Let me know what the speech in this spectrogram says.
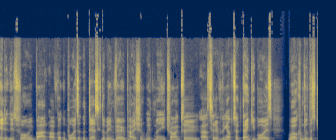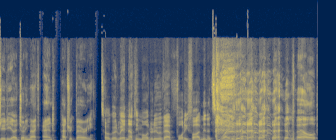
edit this for me, but I've got the boys at the desk They've been very patient with me trying to uh, set everything up. So thank you, boys. Welcome to the studio, Johnny Mack and Patrick Berry. It's all good. We had nothing more to do with our 45 minutes of waiting. well,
